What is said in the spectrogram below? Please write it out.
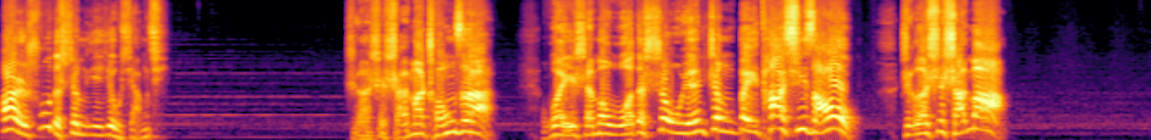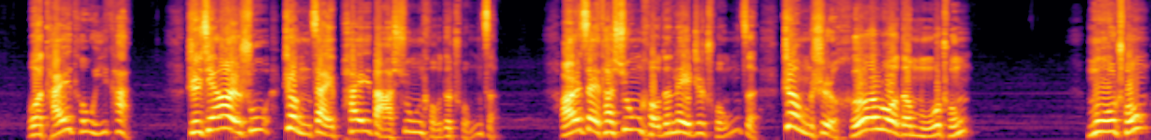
二叔的声音又响起。这是什么虫子？为什么我的寿元正被它吸走？这是什么？我抬头一看，只见二叔正在拍打胸口的虫子，而在他胸口的那只虫子正是河洛的母虫。母虫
